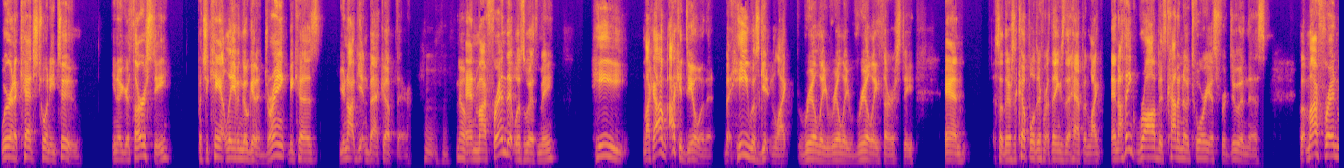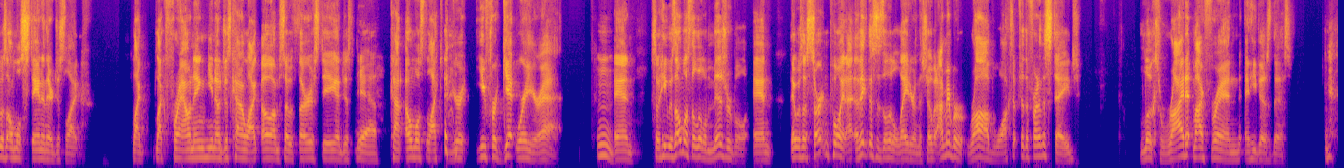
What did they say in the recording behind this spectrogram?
we're in a catch 22. You know, you're thirsty, but you can't leave and go get a drink because you're not getting back up there. Mm-hmm. No, And my friend that was with me, he like I'm, I could deal with it, but he was getting like really, really, really thirsty. And so there's a couple of different things that happened. Like, and I think Rob is kind of notorious for doing this, but my friend was almost standing there just like, like, like frowning, you know, just kind of like, oh, I'm so thirsty, and just yeah. kind of almost like you're you forget where you're at. Mm. And so he was almost a little miserable. And there was a certain point, I I think this is a little later in the show, but I remember Rob walks up to the front of the stage, looks right at my friend, and he does this,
